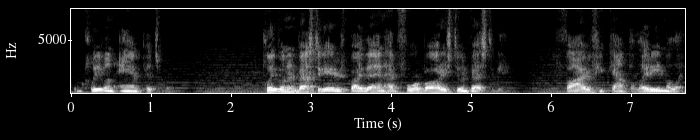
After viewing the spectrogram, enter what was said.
from Cleveland and Pittsburgh. Cleveland investigators by then had four bodies to investigate, five if you count the lady in the lake.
